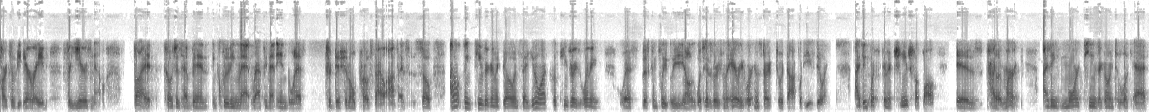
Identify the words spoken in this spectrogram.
parts of the air raid for years now, but coaches have been including that, wrapping that in with traditional pro style offenses. So I don't think teams are going to go and say, you know what, Cliff Kingsbury's winning with this completely, you know, with his version of the air raid. We're going to start to adopt what he's doing. I think what's going to change football is Kyler Murray. I think more teams are going to look at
